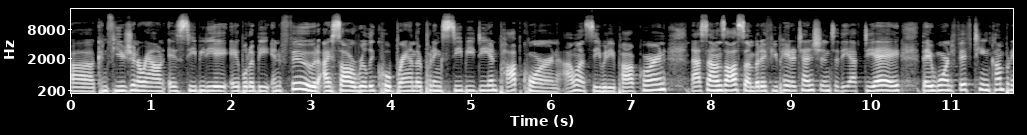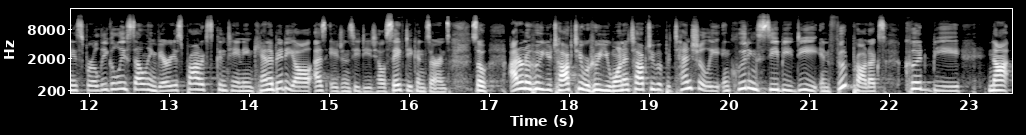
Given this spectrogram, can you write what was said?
uh, confusion around is CBD able to be in food? I saw a really cool brand, they're putting CBD in popcorn. I want CBD popcorn. That sounds awesome. But if you paid attention to the FDA, they warned 15 companies for illegally selling various products containing cannabidiol as agency detail safety concerns. So I don't know who you talk to or who you want to talk to, but potentially including CBD in food products could be not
